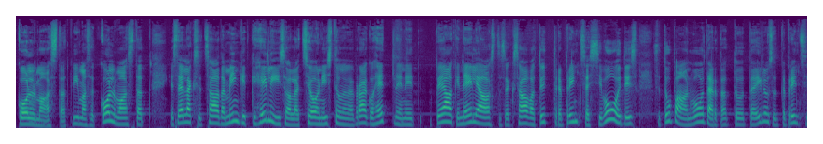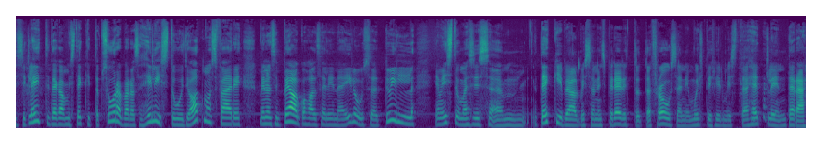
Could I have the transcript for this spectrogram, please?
kolm aastat, viimased kolm aastat ja selleks, et saada mingitki heliisolatsiooni, istume me praegu Hetlini peagi nelja-aastaseks saava tütre printsessi voodis. see tuba on vooderdatud ilusate printsessi kleitidega, mis tekitab suurepärase helistuudio atmosfääri. meil on siin pea kohal selline ilus tüll ja me istume siis ähm, teki peal, mis on inspireeritud Frozeni multifilmist. Hetlin, tere!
